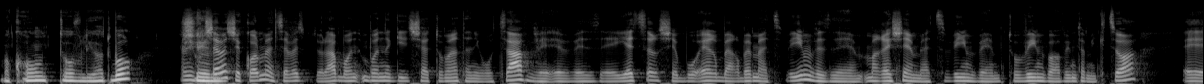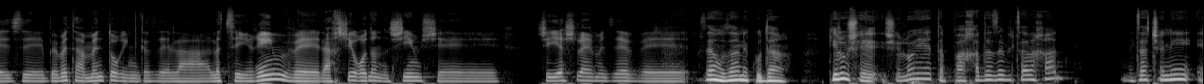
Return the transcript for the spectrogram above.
מקום טוב להיות בו. אני של... חושבת שכל מעצבת גדולה, בוא, בוא נגיד שאת אומרת, אני רוצה, ו, וזה יצר שבוער בהרבה מעצבים, וזה מראה שהם מעצבים והם טובים ואוהבים את המקצוע. אה, זה באמת המנטורינג הזה לצעירים, ולהכשיר עוד אנשים ש, שיש להם את זה. ו... זהו, זו הנקודה. כאילו ש, שלא יהיה את הפחד הזה מצד אחד, מצד שני, אה,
